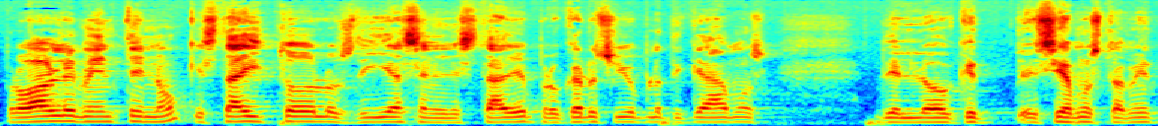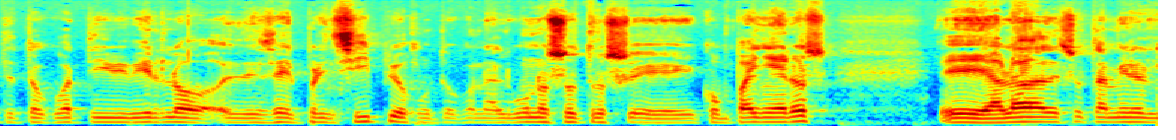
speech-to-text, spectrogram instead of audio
probablemente, ¿no? Que está ahí todos los días en el estadio, pero Carlos y yo platicábamos de lo que decíamos también, te tocó a ti vivirlo desde el principio, junto con algunos otros compañeros. hablaba de eso también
